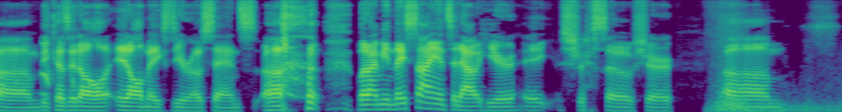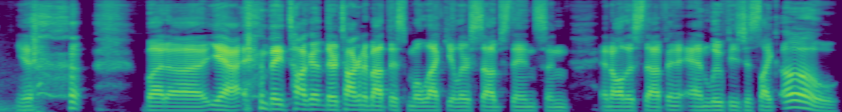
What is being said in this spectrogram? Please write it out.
Um, because it all it all makes zero sense. Uh, but I mean, they science it out here, eh, sure, so sure. Um, yeah, but uh, yeah, they talk. They're talking about this molecular substance and and all this stuff, and, and Luffy's just like, oh,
